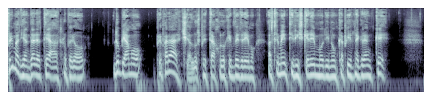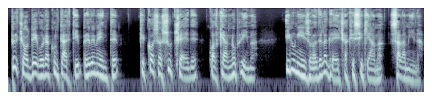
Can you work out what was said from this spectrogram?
Prima di andare a teatro, però, dobbiamo prepararci allo spettacolo che vedremo, altrimenti rischieremmo di non capirne granché. Perciò devo raccontarti brevemente che cosa succede qualche anno prima in un'isola della Grecia che si chiama Salamina.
